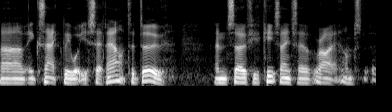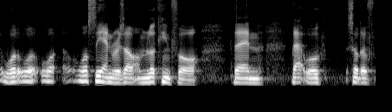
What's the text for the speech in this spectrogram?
um, exactly what you set out to do. And so, if you keep saying "So "Right, what, what, what, what's the end result I'm looking for?" then that will sort of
